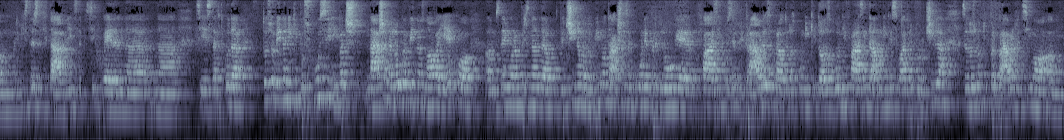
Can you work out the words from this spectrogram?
um, registrskih tablic, da bi se jih uvedeli na, na cestah. Tako da to so vedno neki poskusi in pač naša naloga vedno znova je, ko um, zdaj moram priznati, da večinoma dobimo takšne zakone, predloge v fazi, ko se pripravljajo, se pravi, da lahko neki do zgodnji fazi damo neke svoje priporočila, zato smo tudi pripravili recimo um,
